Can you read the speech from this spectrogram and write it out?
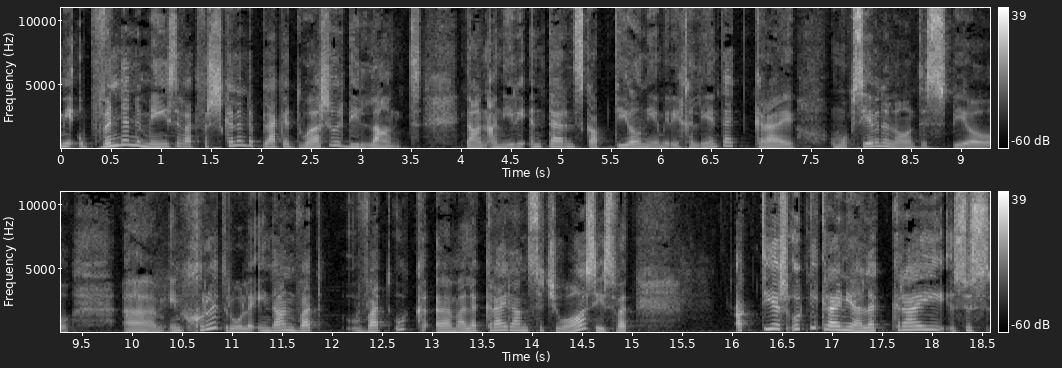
mee opwindende mense wat verskillende plekke dwars oor die land dan aan hierdie internskap deelneem, hierdie geleentheid kry om op sewende laan te speel. Ehm um, en groot rolle en dan wat wat ook ehm um, hulle kry dan situasies wat akteurs ook nie kry nie. Hulle kry soos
